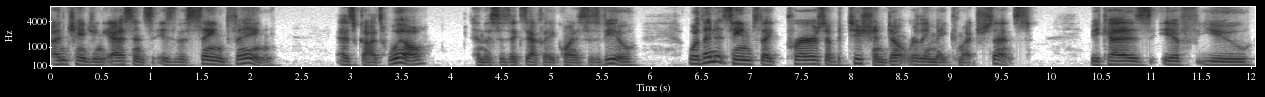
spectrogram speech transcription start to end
unchanging essence is the same thing as God's will, and this is exactly Aquinas' view, well, then it seems like prayers of petition don't really make much sense. Because if you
